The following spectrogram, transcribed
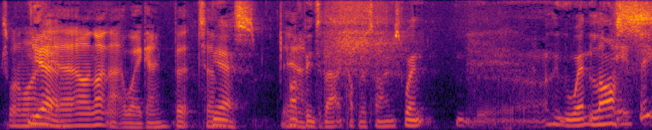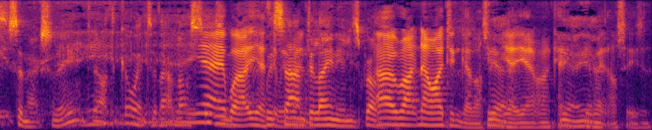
it's one of my. Yeah. Uh, I like that away game. But um, yes, yeah. I've been to that a couple of times. Went. I think we went last season. Actually, I think I went to that last Yeah, season. well, yeah, I with think we Sam. Delaney and his brother. Oh right, no, I didn't go last season. Yeah. Yeah, yeah, okay. Yeah, We yeah. went last season.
